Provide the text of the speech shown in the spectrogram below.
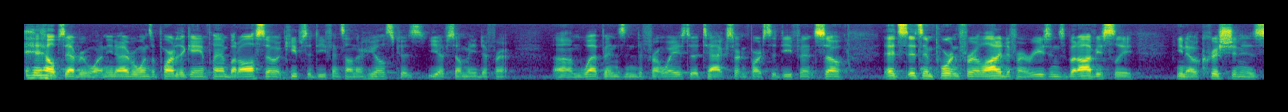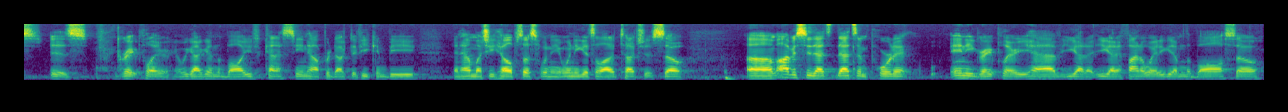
it helps everyone. You know, everyone's a part of the game plan, but also it keeps the defense on their heels because you have so many different um, weapons and different ways to attack certain parts of the defense. So it's it's important for a lot of different reasons. But obviously, you know, Christian is is a great player, and we got to get him the ball. You've kind of seen how productive he can be and how much he helps us when he when he gets a lot of touches. So. Um, obviously, that's that's important. Any great player you have, you gotta you gotta find a way to get him the ball. So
